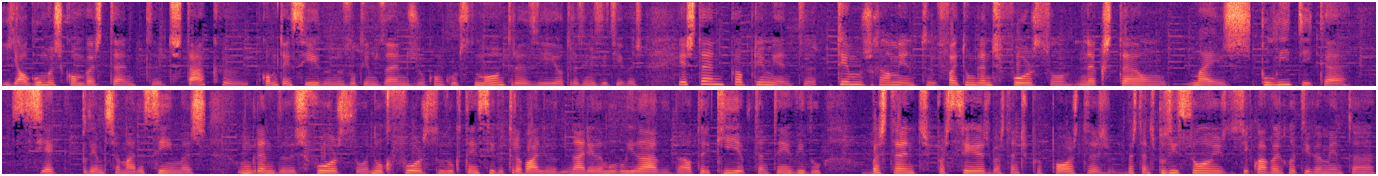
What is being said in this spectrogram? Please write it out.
e algumas com bastante destaque, como tem sido nos últimos anos o concurso de montras e outras iniciativas. Este ano, propriamente, temos realmente feito um grande esforço na questão mais política se é que podemos chamar assim, mas um grande esforço no reforço do que tem sido o trabalho na área da mobilidade da autarquia, portanto tem havido bastantes pareceres, bastantes propostas, bastantes posições do Ciclo Aveiro relativamente a,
